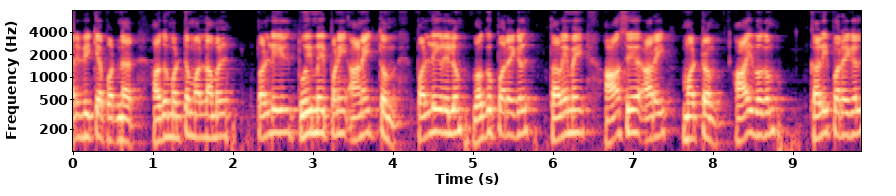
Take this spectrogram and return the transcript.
அறிவிக்கப்பட்டனர். அது மட்டுமல்லாமல் பள்ளியில் தூய்மை பணி அனைத்தும் பள்ளிகளிலும் வகுப்பறைகள் தலைமை ஆசிரியர் அறை மற்றும் ஆய்வகம் கழிப்பறைகள்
